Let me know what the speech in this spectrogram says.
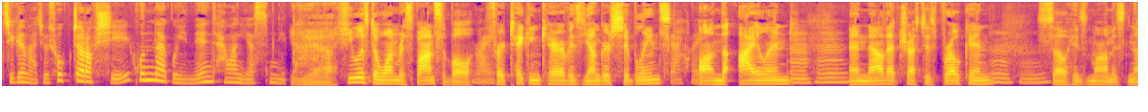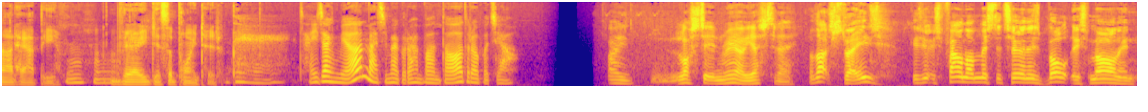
지금 아주 속절없이 혼나고 있는 상황이었습니다. Yeah, he was the one responsible Right. for taking care of his younger siblings Exactly. on the island. And now that trust is broken, so his mom is not happy. Very disappointed. 네. 자, 이 장면 마지막으로 한 번 더 들어보죠. I lost it in Rio yesterday. Well, that's strange, because it was found on Mr. Turner's boat this morning.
